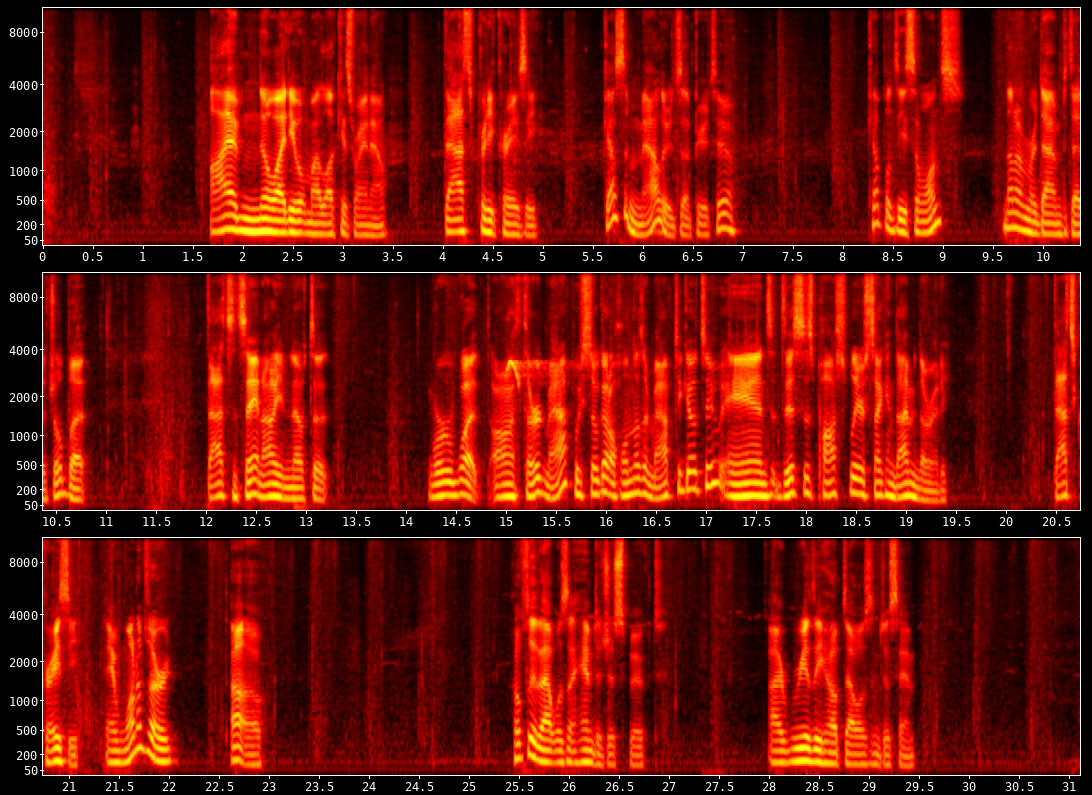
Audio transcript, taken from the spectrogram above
I have no idea what my luck is right now. That's pretty crazy. Got some mallards up here too. Couple decent ones. None of them are diamond potential, but that's insane. I don't even know if to we're what, on a third map? We still got a whole nother map to go to, and this is possibly our second diamond already. That's crazy. And one of our... Uh-oh. Hopefully that wasn't him that just spooked. I really hope that wasn't just him.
